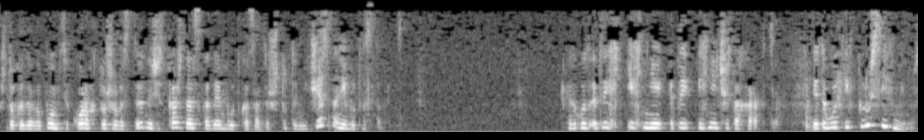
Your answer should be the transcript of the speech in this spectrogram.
что когда вы помните, Корох тоже восстает, значит, каждый раз, когда им будут казаться что-то нечестно, они будут восставать. Это, вот, это, их, их, не, это их не черта характера. Это будет и в плюсе, и в минус.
